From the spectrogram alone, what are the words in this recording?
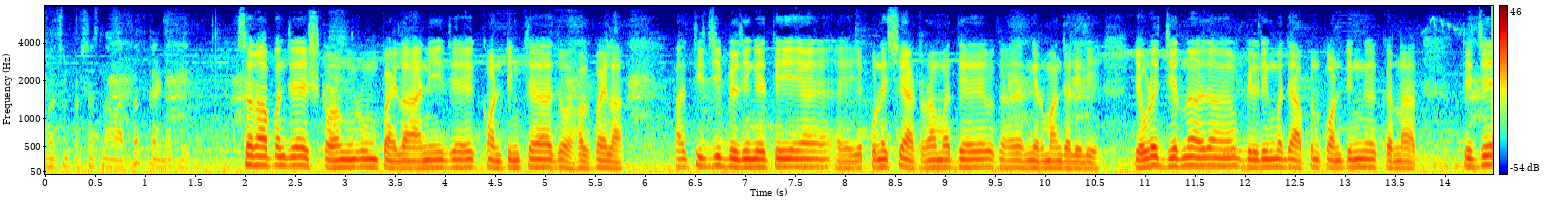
महसूल प्रशासनामार्फत करण्यात येईल. सर आपण जे स्ट्रॉंग रूम पाहिला आणि जे कॉन्टिंगचा जो हॉल पाहिला ती जी बिल्डिंग आहे ती एकोणीसशे अठरामध्ये निर्माण झालेली आहे. एवढं जीर्ण बिल्डिंगमध्ये आपण कॉन्टिंग करणार ते जे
